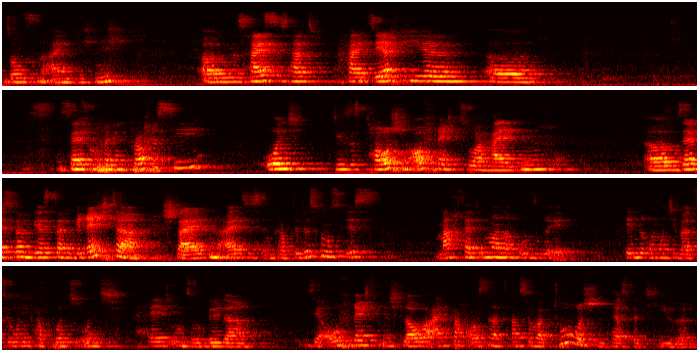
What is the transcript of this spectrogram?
ansonsten eigentlich nicht. Ähm, das heißt, es hat halt sehr viel äh, Self-fulfilling Prophecy und dieses Tauschen aufrechtzuerhalten, ähm, selbst wenn wir es dann gerechter gestalten, als es im Kapitalismus ist, macht halt immer noch unsere innere Motivation kaputt und hält unsere Bilder sehr aufrecht. Und ich glaube einfach aus einer transformatorischen Perspektive,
